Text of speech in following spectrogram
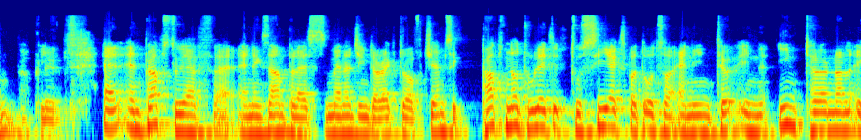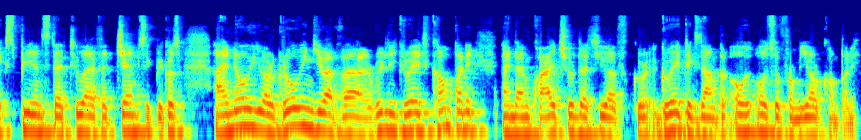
Mm, clear. And, and perhaps to have uh, an example as managing director of GEMSeek, perhaps not related to CX, but also an inter, in internal experience that you have at GEMSeek, because I know you are growing, you have a really great company, and I'm quite sure that you have great example also from your company.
